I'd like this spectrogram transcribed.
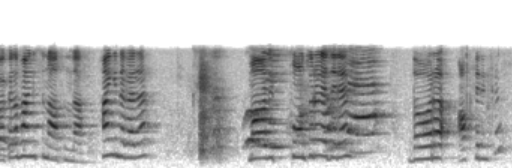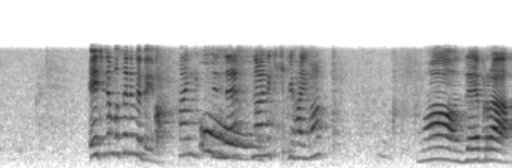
Bakalım hangisinin altında? Hanginde Berra? Mavi. Kontrol edelim. Doğru. Aferin kız. Ecrin bu senin bebeğim. Hangisinde? Oo. Nerede küçük bir hayvan? Wow, zebra.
